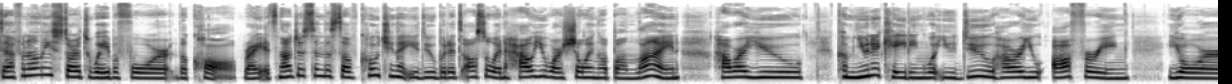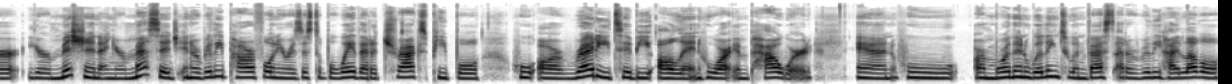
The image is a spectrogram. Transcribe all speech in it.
definitely starts way before the call, right? It's not just in the self coaching that you do, but it's also in how you are showing up online. How are you communicating what you do? How are you offering your your mission and your message in a really powerful and irresistible way that attracts people who are ready to be all in, who are empowered and who are more than willing to invest at a really high level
